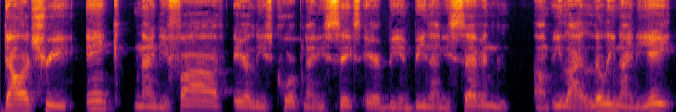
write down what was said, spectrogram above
Dollar Tree Inc. 95. Air Lease Corp 96. Airbnb 97. Um, Eli Lilly 98.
